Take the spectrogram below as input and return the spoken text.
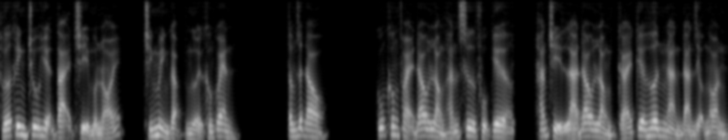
Hứa khinh chu hiện tại chỉ muốn nói, chính mình gặp người không quen. Tâm rất đau. Cũng không phải đau lòng hắn sư phụ kia, hắn chỉ là đau lòng cái kia hơn ngàn đàn rượu ngon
